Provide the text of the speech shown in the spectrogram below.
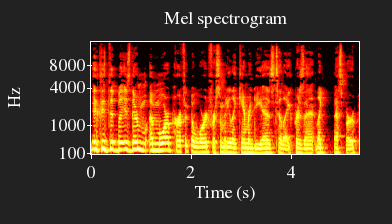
The- But is there a more perfect award for somebody like Cameron Diaz to like present like best burp?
